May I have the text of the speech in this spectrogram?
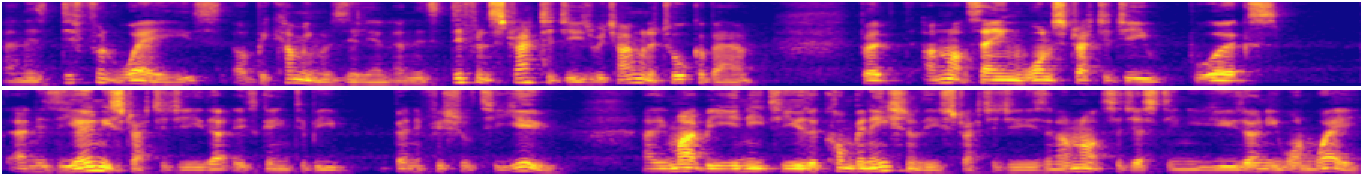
And there's different ways of becoming resilient, and there's different strategies which I'm going to talk about. But I'm not saying one strategy works and is the only strategy that is going to be beneficial to you. And it might be you need to use a combination of these strategies, and I'm not suggesting you use only one way.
